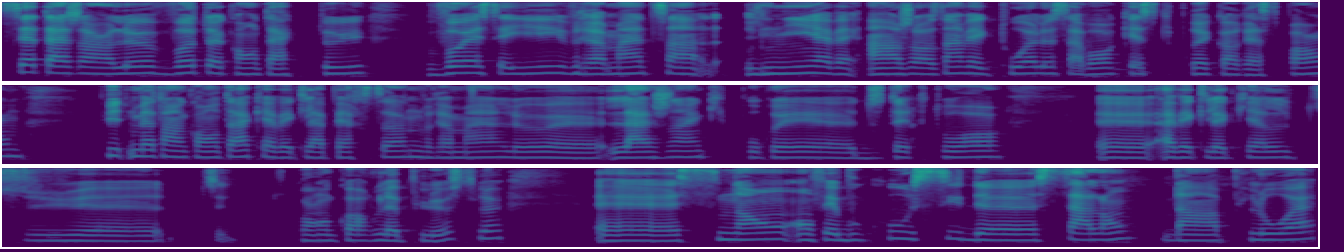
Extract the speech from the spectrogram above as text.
Cet agent-là va te contacter, va essayer vraiment de s'aligner en jasant avec toi, là, savoir qu'est-ce qui pourrait correspondre, puis te mettre en contact avec la personne, vraiment, euh, l'agent qui pourrait, euh, du territoire euh, avec lequel tu, concordes le plus. Sinon, on fait beaucoup aussi de salons d'emploi.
